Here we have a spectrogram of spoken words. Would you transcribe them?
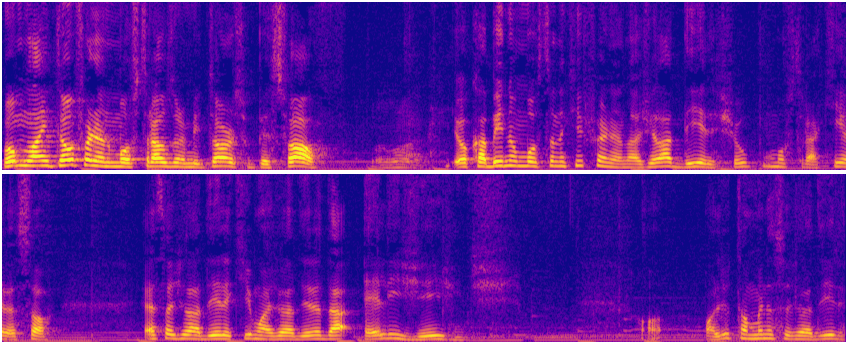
Vamos lá então, Fernando, mostrar os dormitórios pro pessoal? Vamos lá. Eu acabei não mostrando aqui, Fernando, a geladeira. Deixa eu mostrar aqui, olha só. Essa geladeira aqui, uma geladeira da LG, gente. Ó, olha o tamanho dessa geladeira.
